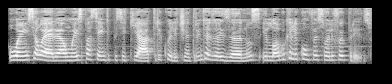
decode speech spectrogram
O Ansel era um ex-paciente psiquiátrico, ele tinha 32 anos e logo que ele confessou, ele foi preso.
